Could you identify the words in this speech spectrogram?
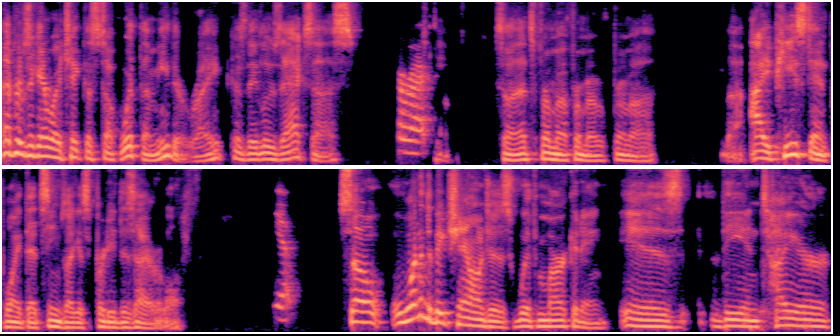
that person can't really take the stuff with them either, right? Because they lose access. Correct. So that's from a from a from a IP standpoint, that seems like it's pretty desirable. Yep. So one of the big challenges with marketing is the entire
